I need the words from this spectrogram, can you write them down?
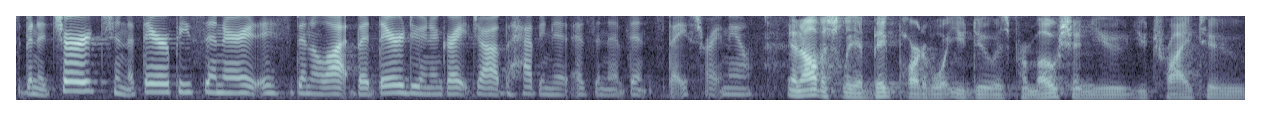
it's been a church and a therapy center It- it's been a lot but they're doing a great job having it as an event space right now And obviously, a big part of what you do is promotion. You, you try to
